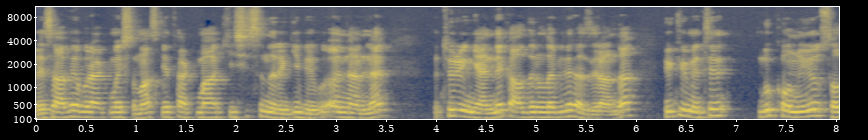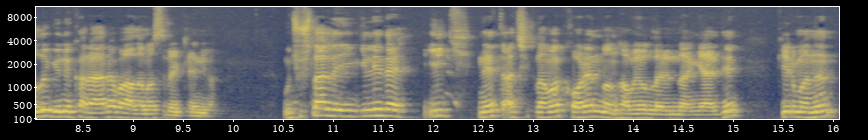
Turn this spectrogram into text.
Mesafe bırakma, işte maske takma, kişi sınırı gibi bu önlemler Türingen'de kaldırılabilir Haziran'da. Hükümetin bu konuyu salı günü karara bağlaması bekleniyor. Uçuşlarla ilgili de ilk net açıklama Corendon Hava Yolları'ndan geldi. Firmanın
